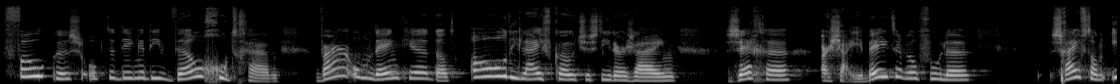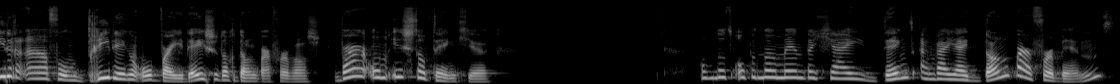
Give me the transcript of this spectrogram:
Focus op de dingen die wel goed gaan. Waarom denk je dat al die lijfcoaches die er zijn zeggen: als jij je beter wil voelen, schrijf dan iedere avond drie dingen op waar je deze dag dankbaar voor was. Waarom is dat, denk je? Omdat op het moment dat jij denkt aan waar jij dankbaar voor bent,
